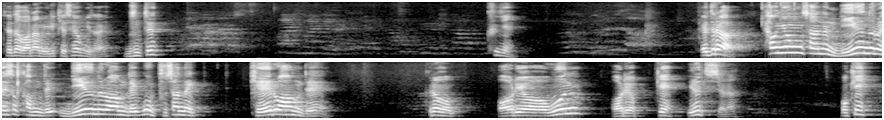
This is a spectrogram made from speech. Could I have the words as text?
대답 안 하면 이렇게 세웁니다. 무슨 뜻? 크게. 얘들아, 형용사는 니은으로 해석하면 돼. 니은으로 하면 되고, 부사는 개로 하면 돼. 그럼, 어려운, 어렵게, 이런 뜻이잖아. 오케이?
